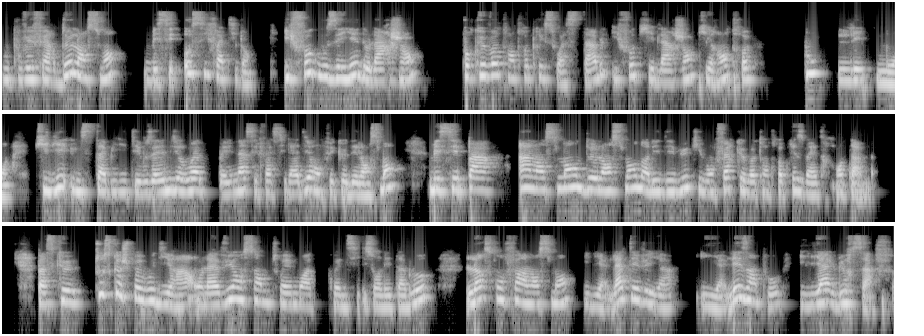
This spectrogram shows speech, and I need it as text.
vous pouvez faire deux lancements, mais c'est aussi fatigant. Il faut que vous ayez de l'argent pour que votre entreprise soit stable, il faut qu'il y ait de l'argent qui rentre tous les mois, qu'il y ait une stabilité. Vous allez me dire, ouais, Paina, c'est facile à dire, on fait que des lancements, mais c'est pas un lancement, deux lancements dans les débuts qui vont faire que votre entreprise va être rentable. Parce que tout ce que je peux vous dire, hein, on l'a vu ensemble, toi et moi, Quincy, sur les tableaux, lorsqu'on fait un lancement, il y a la TVA, il y a les impôts, il y a l'URSSAF.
